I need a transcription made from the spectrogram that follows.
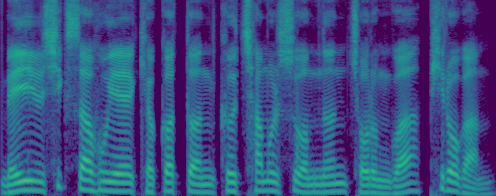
매일 식사 후에 겪었던 그 참을 수 없는 졸음과 피로감.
